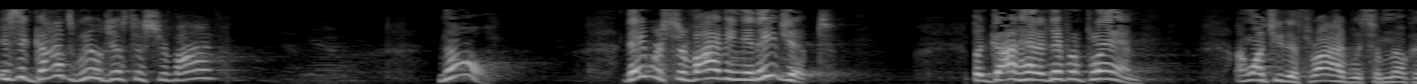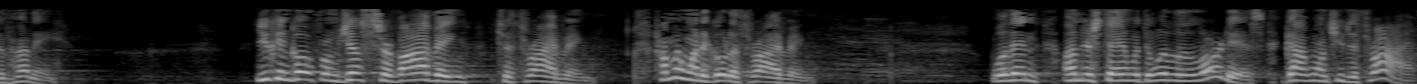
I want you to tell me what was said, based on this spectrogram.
Is it God's will just to survive? No. They were surviving in Egypt, but God had a different plan. I want you to thrive with some milk and honey. You can go from just surviving to thriving. How many want to go to thriving? Well, then understand what the will of the Lord is. God wants you to thrive.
